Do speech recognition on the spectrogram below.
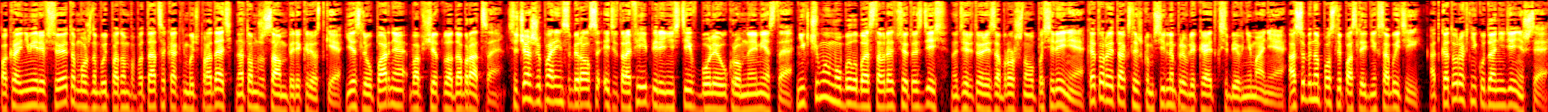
По крайней мере, все это можно будет потом попытаться как-нибудь продать на том же самом перекрестке, если у парня вообще туда добраться. Сейчас же парень собирался эти трофеи перенести в более укромное место. Ни к чему ему было бы оставлять все это здесь, на территории заброшенного поселения, которое так слишком сильно привлекает к себе внимание. Особенно после последних событий, от которых никуда не денешься.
